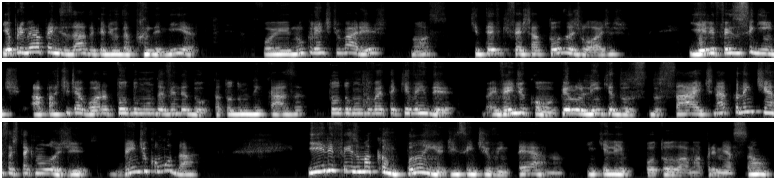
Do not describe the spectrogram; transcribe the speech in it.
E o primeiro aprendizado que eu digo da pandemia foi num cliente de varejo nosso, que teve que fechar todas as lojas, e ele fez o seguinte: a partir de agora todo mundo é vendedor, tá todo mundo em casa, todo mundo vai ter que vender. Vende como? Pelo link do, do site. Na época nem tinha essas tecnologias. Vende como dá. E ele fez uma campanha de incentivo interno, em que ele botou lá uma premiação,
